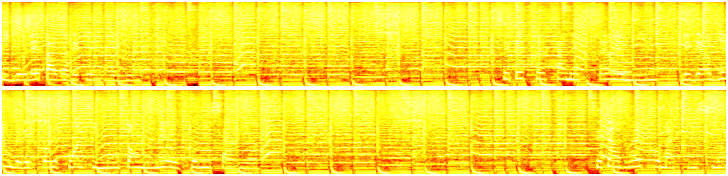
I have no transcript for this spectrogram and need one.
rigolait pas avec les règles. C'était frère Khan et frère Émile, les gardiens de l'école qui m'ont emmené au commissariat. C'est un vrai traumatisme,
